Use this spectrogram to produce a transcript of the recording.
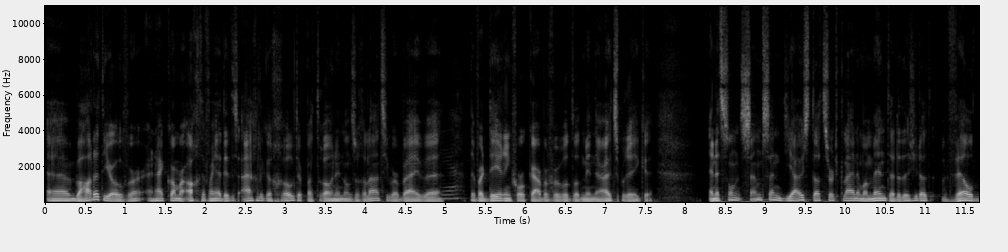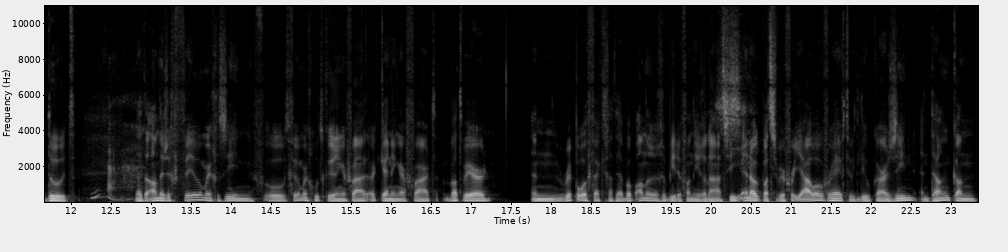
eh, we hadden het hierover. En hij kwam erachter van ja, dit is eigenlijk een groter patroon in onze relatie. Waarbij we Ja. de waardering voor elkaar bijvoorbeeld wat minder uitspreken. En het soms, zijn juist dat soort kleine momenten. Dat als je dat wel doet, Ja. dat de ander zich veel meer gezien voelt, veel meer goedkeuring ervaart, erkenning ervaart, wat weer een ripple effect gaat hebben op andere gebieden van die relatie. En ook wat ze weer voor jou over heeft, hoe jullie elkaar zien. En dan kan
